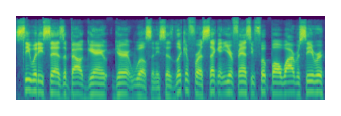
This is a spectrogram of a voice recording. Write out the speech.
see what he says about Garrett, Garrett Wilson. He says, looking for a second year fantasy football wide receiver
